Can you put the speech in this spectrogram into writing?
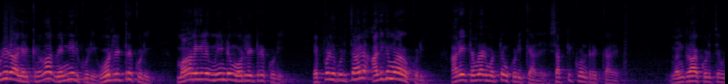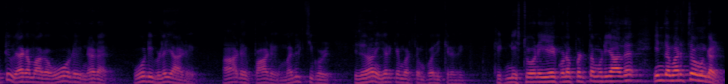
குளிராக இருக்கிறதா? வெந்நீர் குடி. ஒரு லிட்டர் குடி. மாலையில் மீண்டும் ஒரு லிட்டர் குடி. எப்பொழுது குடித்தாலும் அதிகமாக குடி. அரை டம்ளர் மட்டும் குடிக்காது. சப்பி கொண்டிருக்காது. நன்றாக குடித்து விட்டு வேகமாக ஓடு நட. ஓடி விளையாடு. ஆடு பாடு. மகிழ்ச்சி கொள். இதுதான் இயற்கை மருத்துவம் போதிக்கிறது. கிட்னி ஸ்டோனையே குணப்படுத்த முடியாத இந்த மருத்துவங்கள்.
